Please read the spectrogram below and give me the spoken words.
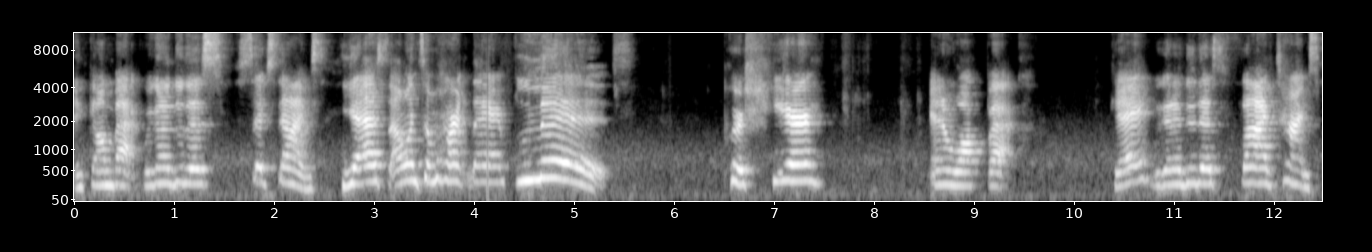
And come back. We're going to do this six times. Yes, I want some heart there. Please. Push here and walk back. Okay, we're going to do this five times.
